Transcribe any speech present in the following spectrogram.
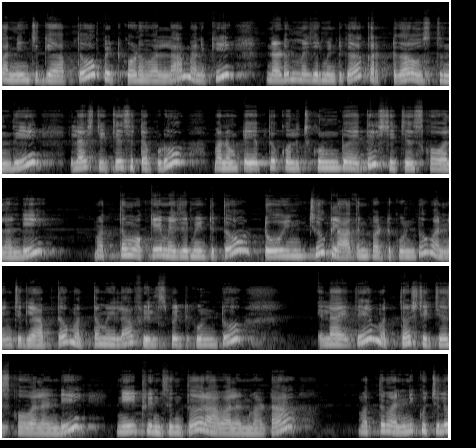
వన్ ఇంచ్ గ్యాప్తో పెట్టుకోవడం వల్ల మనకి నడుం మెజర్మెంట్గా కరెక్ట్గా వస్తుంది. ఇలా స్టిచ్ చేసేటప్పుడు మనం టేప్తో కొలుచుకుంటూ అయితే స్టిచ్ చేసుకోవాలండి. మొత్తం ఒకే మెజర్మెంట్తో టూ ఇంచు క్లాత్ని పట్టుకుంటూ వన్ ఇంచ్ గ్యాప్తో మొత్తం ఇలా ఫ్రిల్స్ పెట్టుకుంటూ ఇలా అయితే మొత్తం స్టిచ్ చేసుకోవాలండి. నీట్ ఫినిషింగ్తో రావాలన్నమాట. మొత్తం అన్ని కుచ్చులు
